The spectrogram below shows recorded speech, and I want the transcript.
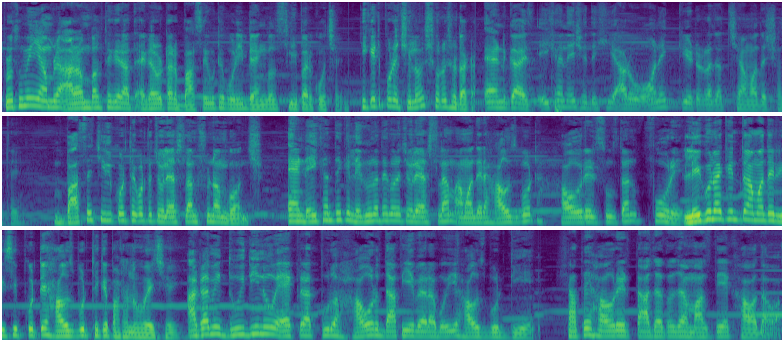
প্রথমেই আমরা আরামবাগ থেকে রাত এগারোটার বাসে উঠে পড়ি বেঙ্গল স্লিপার কোচে টিকিট পড়েছিল ষোলোশো টাকা। অ্যান্ড গাইজ এখানে এসে দেখি আরও অনেক ক্রিয়েটাররা যাচ্ছে আমাদের সাথে। বাসে চিল করতে করতে চলে আসলাম সুনামগঞ্জ। অ্যান্ড এইখান থেকে লেগুনাতে করে চলে আসলাম আমাদের হাউস বোট হাওরের সুলতান ফোরে লেগুনা কিন্তু আমাদের রিসিভ করতে হাউস বোট থেকে পাঠানো হয়েছে। আগামী দুই দিন ও এক রাত পুরো হাওর দাপিয়ে বেড়াবো এই হাউস বোট দিয়ে। সাথে হাওরের তাজা তাজা মাছ দিয়ে খাওয়া দাওয়া।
